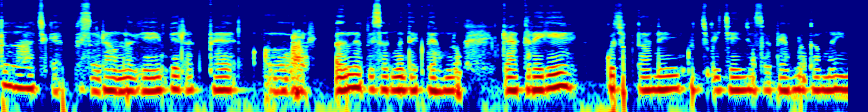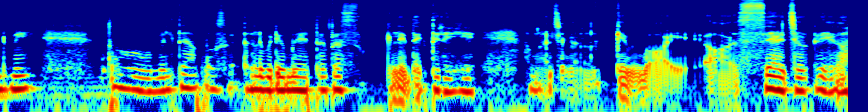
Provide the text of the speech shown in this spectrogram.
तो आज का एपिसोड हम लोग यहीं पे रखते हैं और अगले एपिसोड में देखते हैं हम लोग क्या करेंगे। कुछ पता नहीं कुछ भी चेंज हो सकता है हम लोग का माइंड में। तो मिलते हैं आप लोग से अगले वीडियो में। तक दस के लिए देखते रहिए। हमारा चैनल गेमिंग बॉय और शेयर ज़रूर करिएगा।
